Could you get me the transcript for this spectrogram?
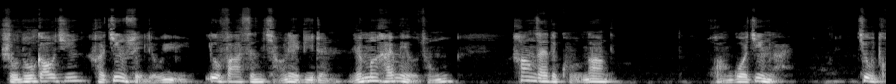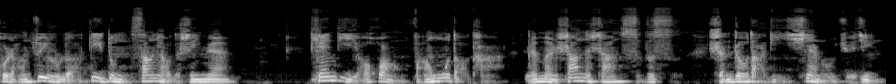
首都高津和晋水流域又发生强烈地震，人们还没有从旱灾的苦难缓过劲来。就突然坠入了地动山摇的深渊，天地摇晃，房屋倒塌，人们伤的伤，死的死，神州大地陷入绝境。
